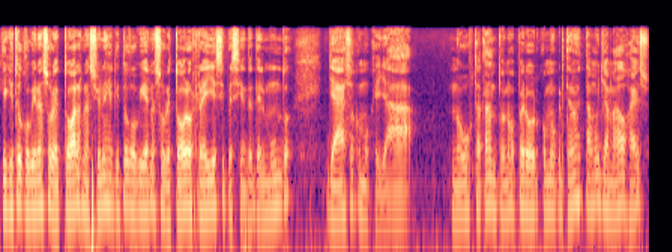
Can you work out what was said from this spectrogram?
que Cristo gobierna sobre todas las naciones, que Cristo gobierna sobre todos los reyes y presidentes del mundo, ya eso como que ya no gusta tanto, ¿no? Pero como cristianos estamos llamados a eso,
